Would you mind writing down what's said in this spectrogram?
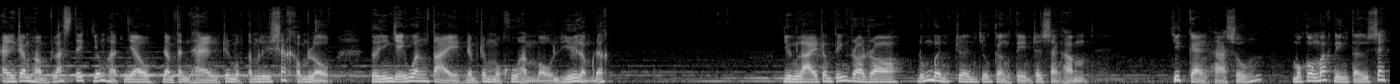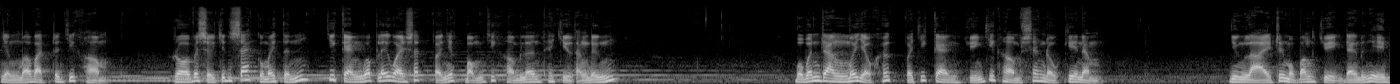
hàng trăm hầm plastic giống hệt nhau nằm thành hàng trên một tấm lưới sắt khổng lồ, từ những dãy quan tài nằm trong một khu hầm mộ dưới lòng đất. Dừng lại trong tiếng ro ro, đúng bên trên chỗ cần tìm trên sàn hầm. Chiếc càng hạ xuống, một con mắt điện tử xác nhận mở vạch trên chiếc hòm rồi với sự chính xác của máy tính, chiếc càng quắp lấy quay sách và nhấc bổng chiếc hòm lên theo chiều thẳng đứng. Bộ bánh răng mới vào khất và chiếc càng chuyển chiếc hòm sang đầu kia nằm. Dừng lại trên một băng chuyền đang đứng im.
